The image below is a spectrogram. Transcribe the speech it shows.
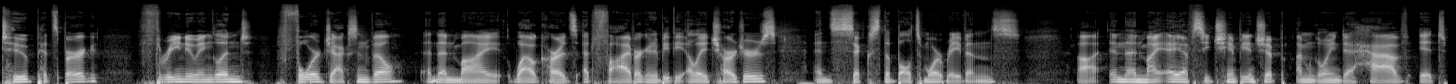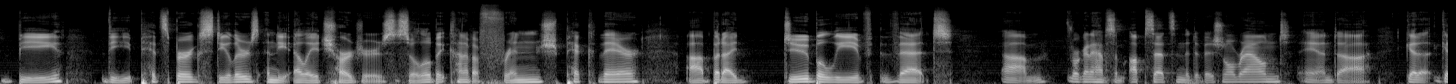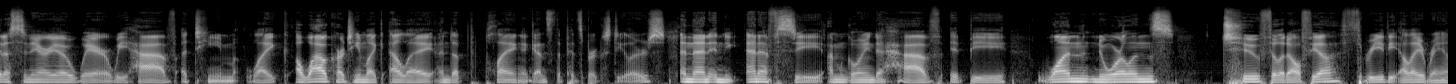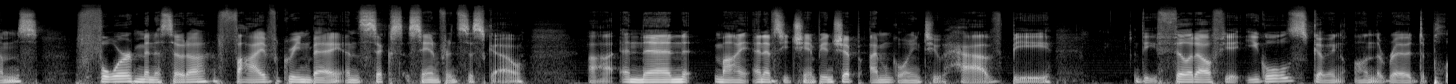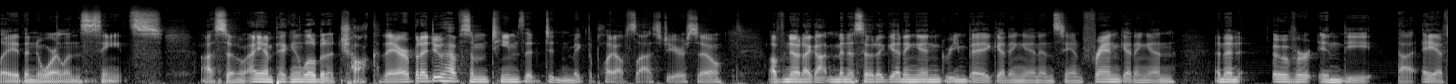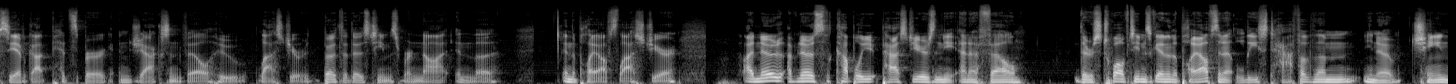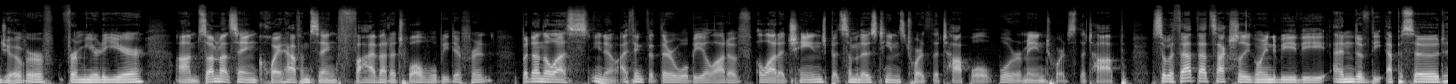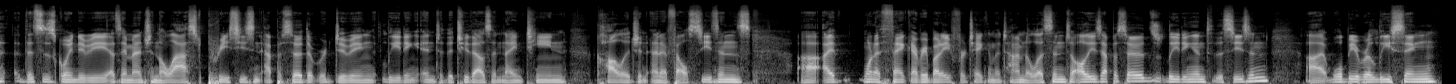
two Pittsburgh, three New England, four Jacksonville, and then my wild cards at five are going to be the LA Chargers and six the Baltimore Ravens. Uh, and then my AFC championship, I'm going to have it be the Pittsburgh Steelers and the LA Chargers. So a little bit kind of a fringe pick there. Uh, but I do believe that um, we're going to have some upsets in the divisional round and uh, get a get a scenario where we have a team like a wild card team like LA end up playing against the Pittsburgh Steelers. And then in the NFC, I'm going to have it be one New Orleans, two Philadelphia, three the LA Rams, four Minnesota, five Green Bay, and six San Francisco. Uh, and then my NFC championship, I'm going to have be the Philadelphia Eagles going on the road to play the New Orleans Saints. Uh, so I am picking a little bit of chalk there, but I do have some teams that didn't make the playoffs last year. So of note, I got Minnesota getting in, Green Bay getting in, and San Fran getting in. And then over in the uh, AFC, I've got Pittsburgh and Jacksonville, who last year both of those teams were not in the in the playoffs last year. I know I've noticed a couple past years in the NFL there's 12 teams getting in the playoffs and at least half of them you know change over from year to year. Um, so i'm not saying quite half i'm saying five out of 12 will be different. But nonetheless you know i think that there will be a lot of a lot of change but some of those teams towards the top will will remain towards the top. So with that that's actually going to be the end of the episode. This is going to be as i mentioned the last preseason episode that we're doing leading into the 2019 college and nfl seasons uh, I want to thank everybody for taking the time to listen to all these episodes leading into the season. Uh, we'll be releasing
